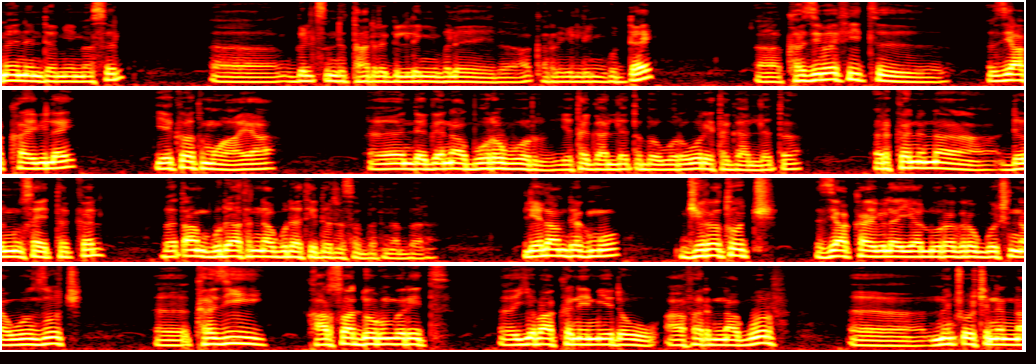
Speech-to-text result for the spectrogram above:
ምን እንደሚመስል ግልጽ እንድታደርግልኝ ብለህ አቀርብልኝ ጉዳይ ከዚህ በፊት እዚህ አካባቢ ላይ የከብት መዋያ እንደገና ቦረቦር የተጋለጠ በቦረቦር የተጋለጠ እርከንና ደኑ ሳይተከል በጣም ጉዳትና ጉዳት የደረሰበት ነበረ። ሌላም ደግሞ ጅረቶች እዚህ አካባቢ ላይ ያሉ ረግረጎችና ወንዞች ከዚህ ከአርሶ አደሩ መሬት እየባከነ የሚሄደው አፈርና ጎርፍ ምንጮችንና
